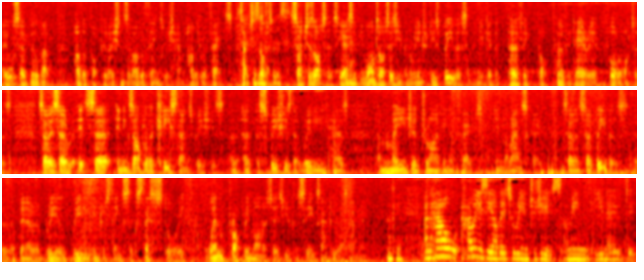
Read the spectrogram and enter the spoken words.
They also build up other populations of other things which have other effects. Such as So- otters. Such as otters, yes. Yeah. If you want otters, you can reintroduce beavers, and then you get the perfect po- perfect area for otters. So it's a it's a, an example of a keystone species, a, a, a species that really has a major driving effect in the landscape. So so beavers have been a real really interesting success story. When properly monitored, you can see exactly what's happening. Okay. And how how easy are they to reintroduce? I mean, you know, do,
